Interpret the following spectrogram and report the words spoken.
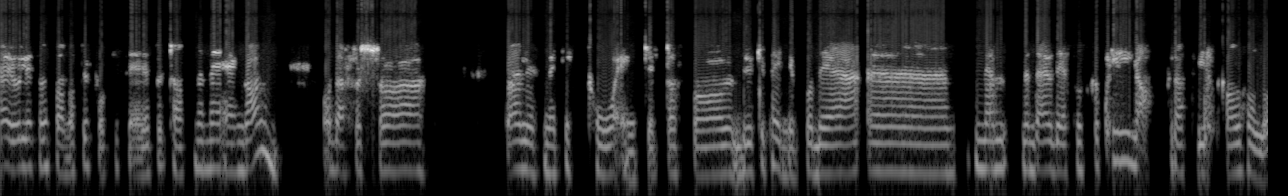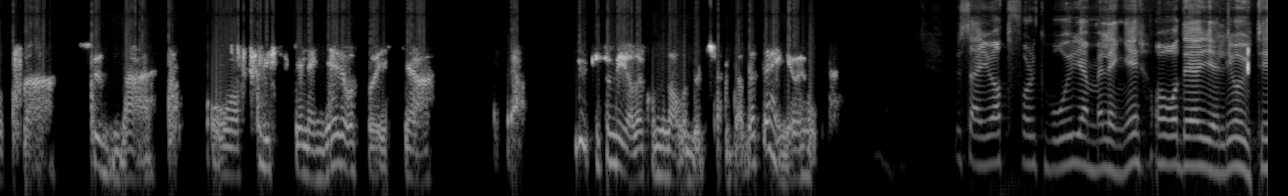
det er jo liksom sånn at du får ikke se resultatene med en gang. Og derfor så, det er det liksom ikke så enkelt å bruke penger på det. Eh, men, men det er jo det som skal til da, for at vi skal holde oss eh, sunne og friske lenger. Og så ikke ja, bruke så mye av det kommunale budsjettet. Dette henger jo i hop. Du sier jo at folk bor hjemme lenger, og det gjelder jo ute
